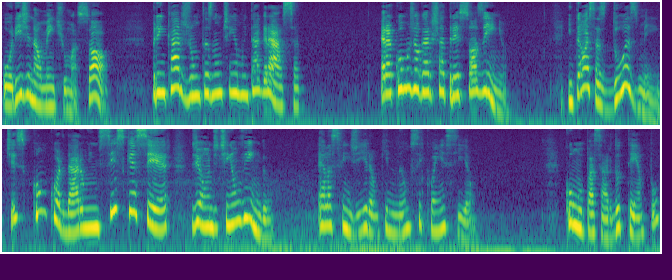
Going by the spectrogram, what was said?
originalmente uma só, brincar juntas não tinha muita graça. Era como jogar xadrez sozinho. Então essas duas mentes concordaram em se esquecer de onde tinham vindo. Elas fingiram que não se conheciam. Com o passar do tempo,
